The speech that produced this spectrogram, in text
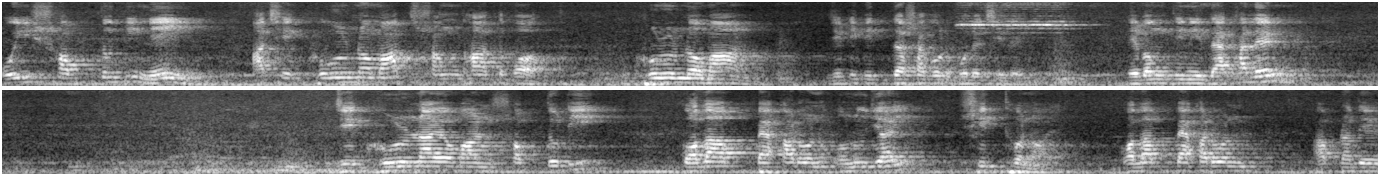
ওই শব্দটি নেই, আছে ঘূর্ণমাত সংঘাতপথ, ঘূর্ণমান, যেটি বিদ্যাসাগর বলেছিলেন। এবং তিনি দেখালেন যে ঘূর্ণায়মান শব্দটি কলাপ ব্যাকরণ অনুযায়ী সিদ্ধ নয়। কলাপ ব্যাকরণ আপনাদের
